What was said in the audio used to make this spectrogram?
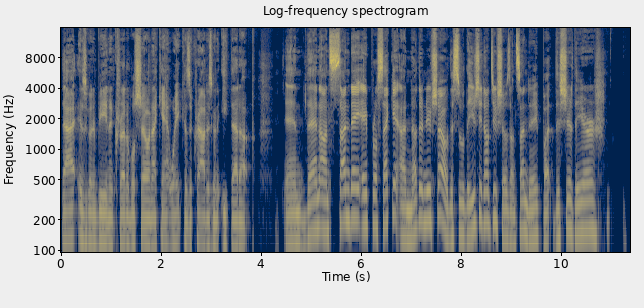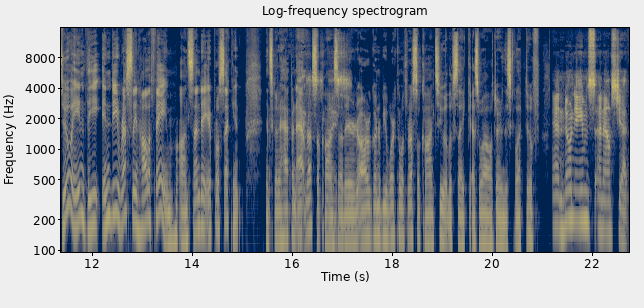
that is going to be an incredible show, and I can't wait because the crowd is going to eat that up. And then on Sunday, April 2nd, another new show. This is they usually don't do shows on Sunday, but this year they are doing the Indie Wrestling Hall of Fame on Sunday, April 2nd. It's going to happen at Nice, WrestleCon. So they are going to be working with WrestleCon too, it looks like, as well during this collective. And no names announced yet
